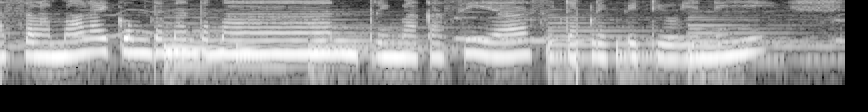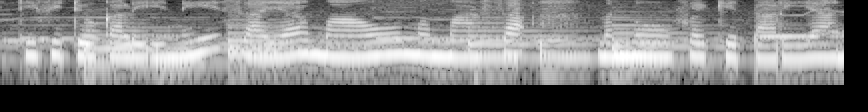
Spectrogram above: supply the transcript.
Assalamualaikum teman-teman. Terima kasih ya sudah klik video ini. Di video kali ini saya mau memasak menu vegetarian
